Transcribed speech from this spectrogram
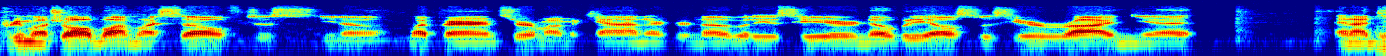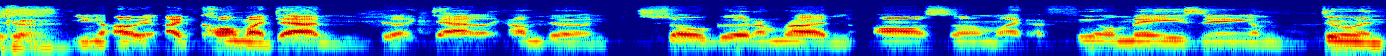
pretty much all by myself. Just you know, my parents or my mechanic or nobody was here. Nobody else was here riding yet. And I just, okay. you know, I'd call my dad and be like, Dad, like I'm doing so good. I'm riding awesome. Like I feel amazing. I'm doing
